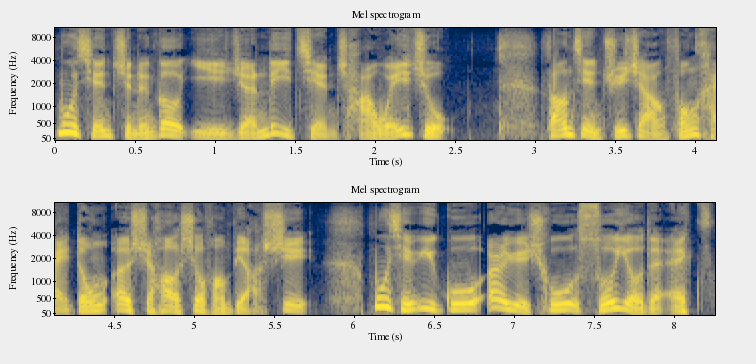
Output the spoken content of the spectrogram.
目前只能够以人力检查为主。房检局长冯海东二十号受访表示，目前预估二月初所有的 X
